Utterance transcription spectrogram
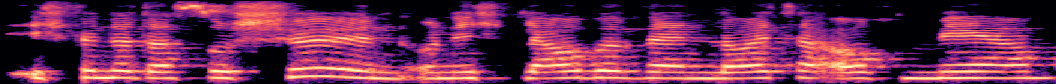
ich finde das so schön. Und ich glaube, wenn Leute auch mehr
